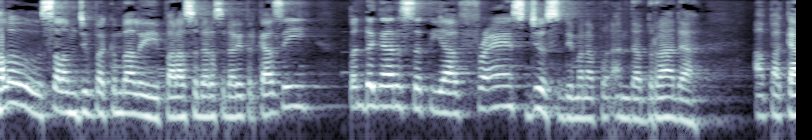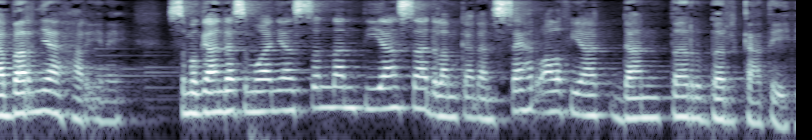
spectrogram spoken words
Halo, salam jumpa kembali para saudara-saudari terkasih, pendengar setia Fresh Juice di mana pun Anda berada. Apa kabarnya hari ini? Semoga Anda semuanya senantiasa dalam keadaan sehat walafiat dan terberkati.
